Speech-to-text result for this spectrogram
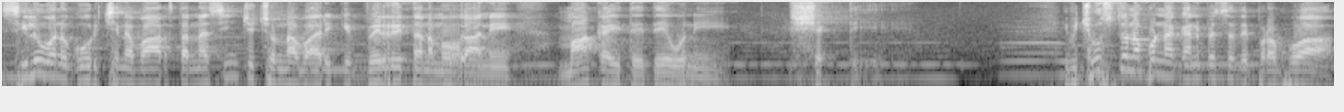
సిలువను గూర్చిన వార్త నశించుచున్న వారికి వెర్రితనము కానీ మాకైతే దేవుని శక్తి. ఇవి చూస్తున్నప్పుడు నాకు అనిపిస్తుంది ప్రభువా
